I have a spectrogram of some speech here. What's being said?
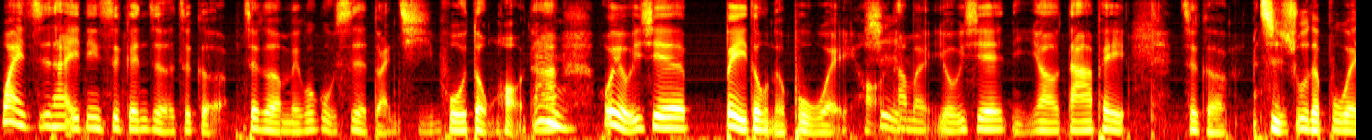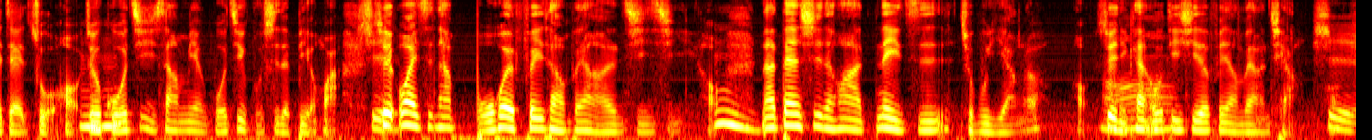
外资它一定是跟着这个这个美国股市的短期波动，哈，它会有一些。被动的部位哈，他们有一些你要搭配这个指数的部位在做哈，就国际上面国际股市的变化，所以外资它不会非常非常的积极哈。那但是的话，内资就不一样了，好，所以你看 OTC 都非常非常强，是。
